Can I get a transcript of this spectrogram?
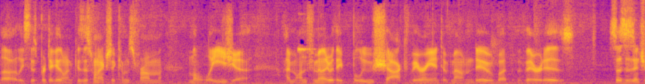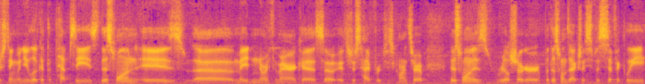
uh, at least this particular one, because this one actually comes from Malaysia. I'm unfamiliar with a Blue Shock variant of Mountain Dew, but there it is. So this is interesting. When you look at the Pepsis, this one is uh, made in North America, so it's just high fructose corn syrup. This one is real sugar, but this one's actually specifically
